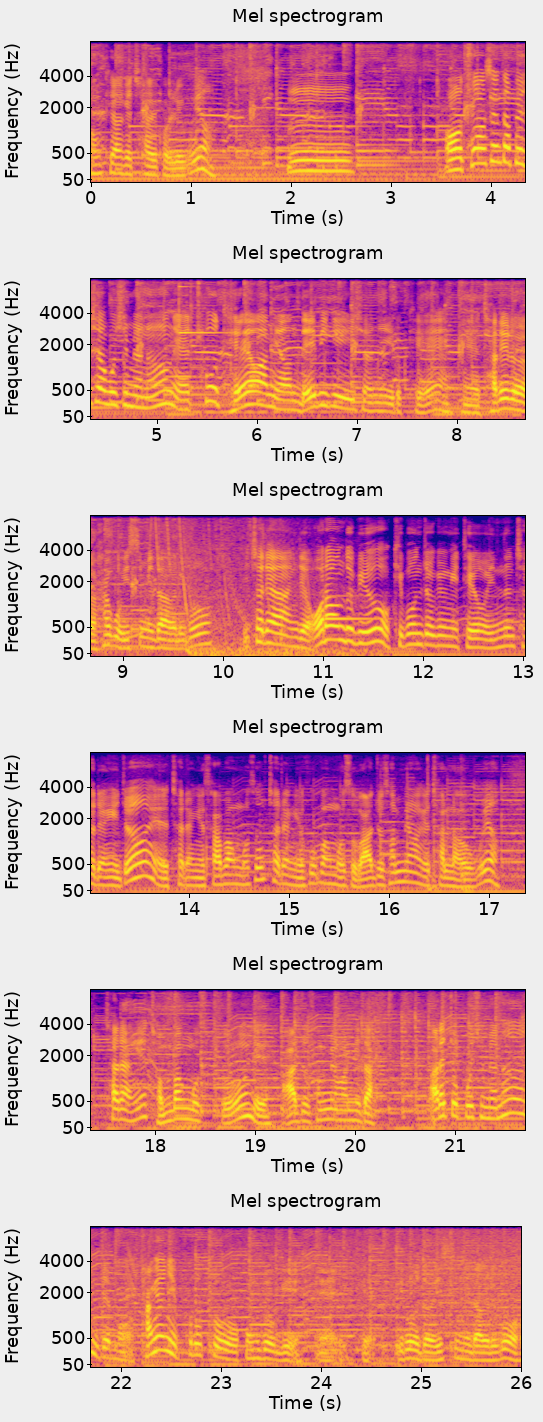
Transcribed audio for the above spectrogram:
경쾌하게 잘 걸리고요. 음, 어, 중앙 센터 페시아 보시면은 예, 초대화면 내비게이션이 이렇게 예, 자리를 하고 있습니다. 그리고 이 차량 이제 어라운드 뷰 기본 적용이 되어 있는 차량이죠. 예, 차량의 사방 모습, 차량의 후방 모습 아주 선명하게 잘 나오고요. 차량의 전방 모습도 예, 아주 선명합니다. 아래쪽 보시면은 이제 뭐 당연히 프로토 공조기 예, 이렇게 이루어져 있습니다. 그리고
